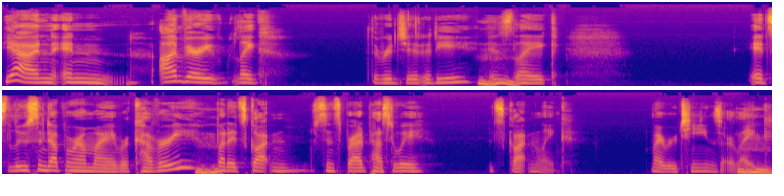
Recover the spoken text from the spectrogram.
Yeah, and and I'm very like the rigidity Mm-hmm. is like it's loosened up around my recovery, Mm-hmm. but it's gotten since Brad passed away, it's gotten like my routines are like Mm-hmm.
